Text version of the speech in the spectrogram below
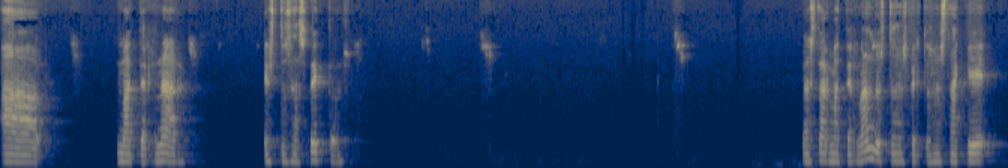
a maternar estos aspectos. Va a estar maternando estos aspectos hasta que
